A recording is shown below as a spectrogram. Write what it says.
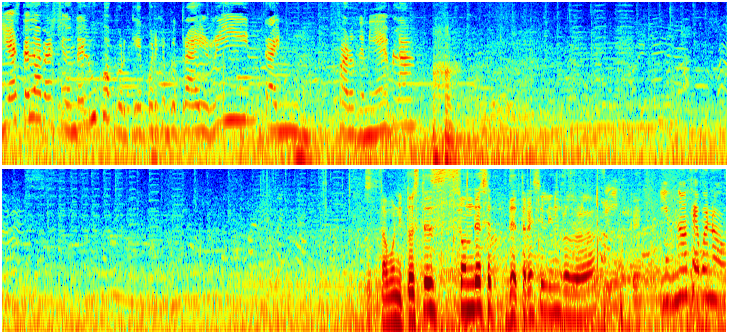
Y esta es la versión de lujo porque, por ejemplo, trae ring, trae faros de niebla. Está bonito. Estos son de, ese- de tres cilindros, ¿verdad? Sí. Y no sé, bueno,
